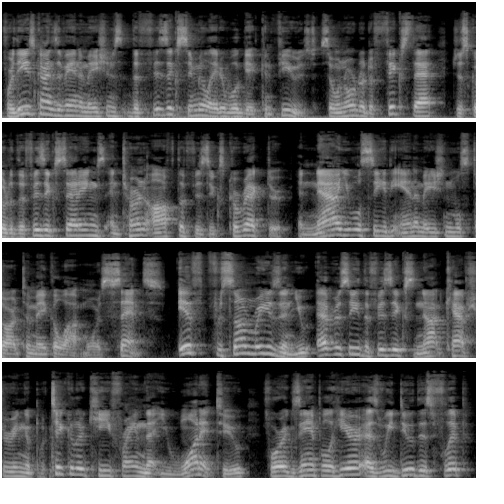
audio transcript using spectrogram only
For these kinds of animations, the physics simulator will get confused. So in order to fix that, just go to the physics settings and turn off the physics corrector. And now you will see the animation will start to make a lot more sense. If for some reason you ever see the physics not capturing a particular keyframe that you want it to, for example here as we do this flip,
